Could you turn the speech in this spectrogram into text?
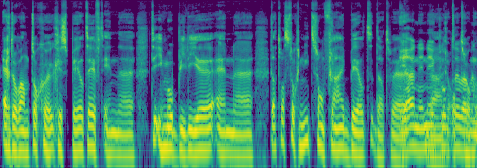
Erdogan toch gespeeld heeft in eh, de immobiliën. En eh, dat was toch niet zo'n fraai beeld dat we. Ja, nee, nee, daar klopt. hè. We hebben,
